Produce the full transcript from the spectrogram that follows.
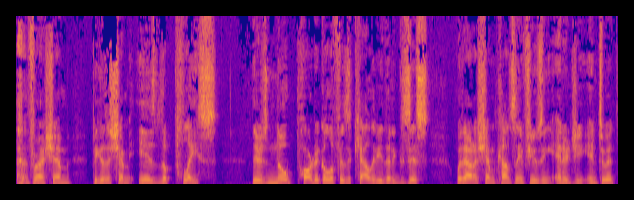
for Hashem? Because Hashem is the place. There's no particle of physicality that exists without Hashem constantly infusing energy into it.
